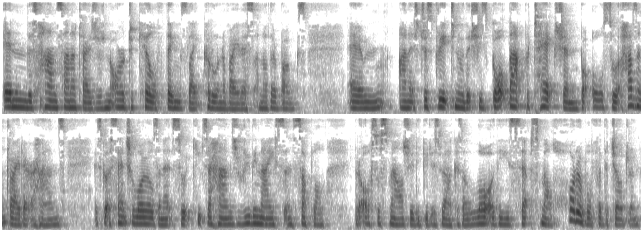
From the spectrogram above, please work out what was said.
in this hand sanitizers in order to kill things like coronavirus and other bugs. Um, and it's just great to know that she's got that protection, but also it hasn't dried out her hands. It's got essential oils in it, so it keeps her hands really nice and supple, but it also smells really good as well, because a lot of these smell horrible for the children.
